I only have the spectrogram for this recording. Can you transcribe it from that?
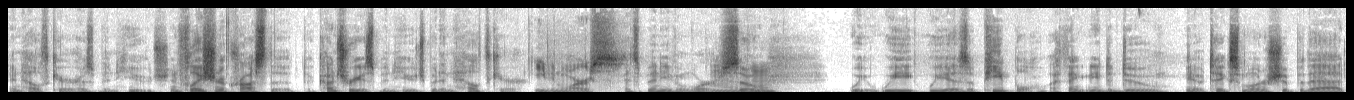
in healthcare has been huge. Inflation across the, the country has been huge, but in healthcare, Even worse. it's been even worse. So we, we we as a people, I think, need to do you know take some ownership of that.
